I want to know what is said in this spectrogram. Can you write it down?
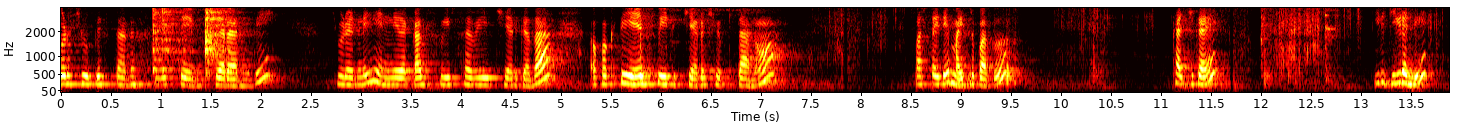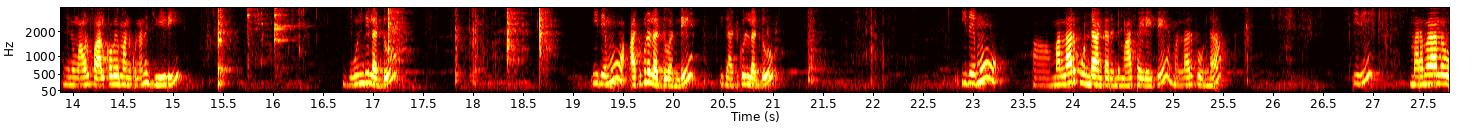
కూడా చూపిస్తాను స్వీట్స్ ఏమి ఇచ్చారు అనేది. చూడండి ఎన్ని రకాల స్వీట్స్ అవి ఇచ్చారు కదా. ఒక్కొక్కటి ఏ స్వీట్ ఇచ్చారో చెప్తాను. ఫస్ట్ అయితే మైసూర్పాకు కజ్జికాయ. ఇది జీడండి నేను మామూలు పాల్కోవేమనుకున్నాను జీడి. బూందీ లడ్డు. ఇదేమో అటుకుల లడ్డు అండి. ఇది అటుకుల లడ్డు. ఇదేమో ఆ, అంటారండి మా సైడ్ అయితే మల్లారపుండ. ఇది మరమరాలు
